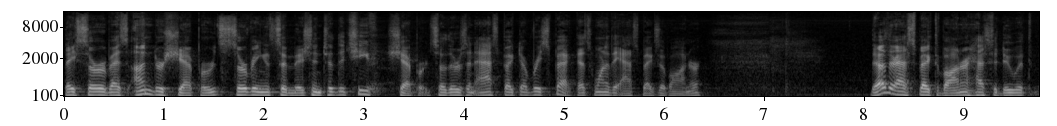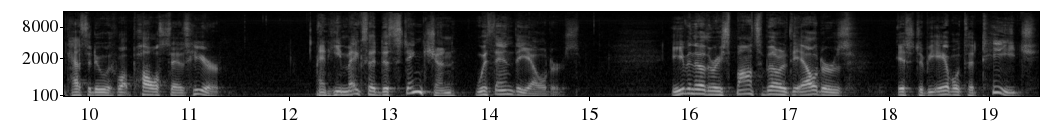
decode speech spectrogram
They serve as under shepherds, serving in submission to the chief shepherd. So there's an aspect of respect. That's one of the aspects of honor. The other aspect of honor has to do with, has to do with what Paul says here and he makes a distinction within the elders. Even though the responsibility of the elders is to be able to teach,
